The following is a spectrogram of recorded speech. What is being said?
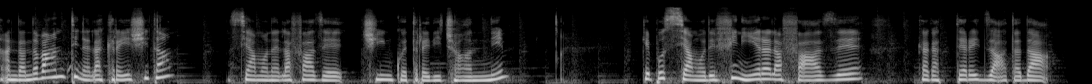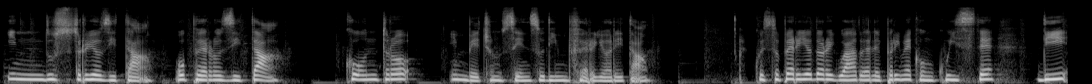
Andando avanti nella crescita, siamo nella fase 5-13 anni, che possiamo definire la fase caratterizzata da industriosità, operosità contro invece un senso di inferiorità. Questo periodo riguarda le prime conquiste di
